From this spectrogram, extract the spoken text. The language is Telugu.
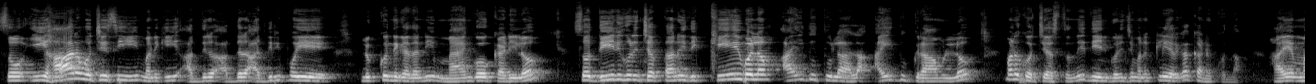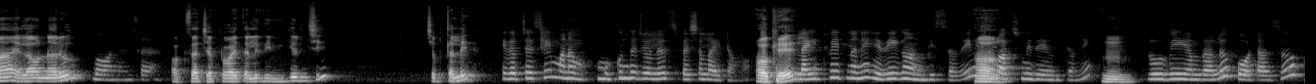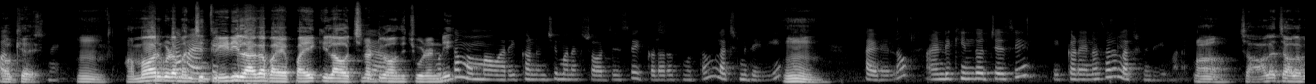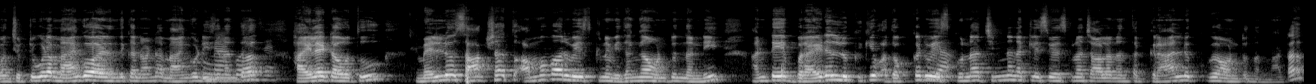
సో ఈ హారం వచ్చేసి మనకి అదిరి అద్దరి అదిరిపోయే లుక్ ఉంది కదండి మ్యాంగో కడిలో. సో దీని గురించి చెప్తాను. ఇది కేవలం ఐదు తులాల ఐదు గ్రాముల్లో మనకు వచ్చేస్తుంది. దీని గురించి మనం క్లియర్గా కనుక్కుందాం. హాయ్ అమ్మా ఎలా ఉన్నారు? ఒకసారి చెప్పవా తల్లి దీని గురించి? చెప్పు తల్లి. ఇది వచ్చేసి మన Mukunda jewellers special item. Okay. Light వెయిట్లోనే హెవీగా అనిపిస్తుంది. లక్ష్మీదేవితోని ఉమ్, రూబీ ఎమరాలు పోటాస్ ఓకే. అమ్మవారు కూడా మంచి త్రీ లాగా పైకి ఇలా వచ్చినట్టుగా ఉంది చూడండి. మొత్తం అమ్మవారి ఇక్కడ నుంచి మనకు స్టార్ట్ చేస్తే ఇక్కడ వరకు మొత్తం లక్ష్మీదేవి. అండ్ కింద వచ్చేసి ఇక్కడైనా సరే లక్ష్మీదేవి మనకి. చాలా చాలా మంచి చుట్టూ కూడా మ్యాంగో ఎందుకన్నా అంటే మ్యాంగో డిజైన్ అంతా. హైలైట్ అవుతూ మెల్లో సాక్షాత్ అమ్మవారు వేసుకునే విధంగా ఉంటుందండి. అంటే బ్రైడల్ లుక్కి అదొక్కటి. వేసుకున్నా చిన్న నెక్లెస్ వేసుకున్నా చాలానంత గ్రాండ్ లుక్గా ఉంటుందన్నమాట.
